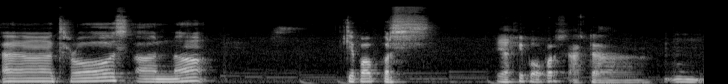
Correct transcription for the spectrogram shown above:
Eh, terus ono K-popers. Ya K-popers ada. Hmm.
